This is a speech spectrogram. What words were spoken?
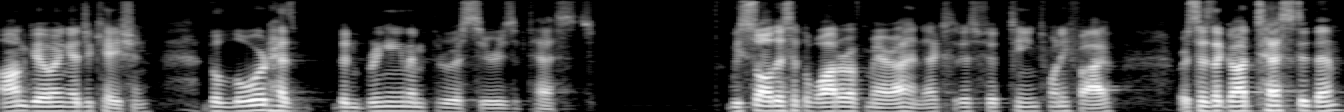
ongoing education, the Lord has been bringing them through a series of tests. We saw this at the water of Marah in Exodus 15 25, where it says that God tested them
